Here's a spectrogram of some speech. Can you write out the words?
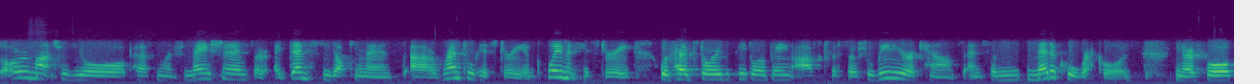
so much of your personal information, so identity documents, uh, rental history, employment history. We've heard stories of people being asked for social media accounts and for medical records, you know, for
